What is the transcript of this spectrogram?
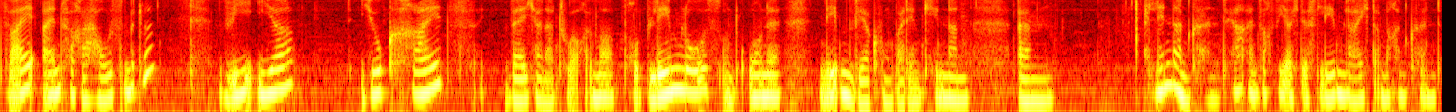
zwei einfache Hausmittel, wie ihr Juckreiz, welcher Natur auch immer, problemlos und ohne Nebenwirkung bei den Kindern ähm, lindern könnt. Ja? Einfach wie ihr euch das Leben leichter machen könnt.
